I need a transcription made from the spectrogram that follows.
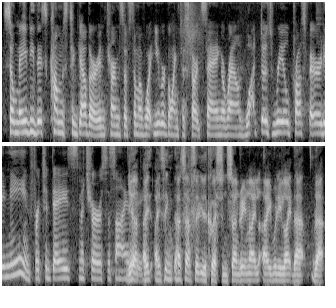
So maybe this comes together in terms of some of what you were going to start saying around what does real prosperity mean for today's mature society? Yeah, I, I think that's absolutely the question, Sandrine. And I, I really like that that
